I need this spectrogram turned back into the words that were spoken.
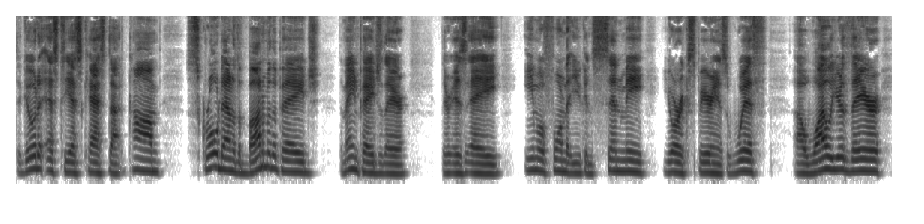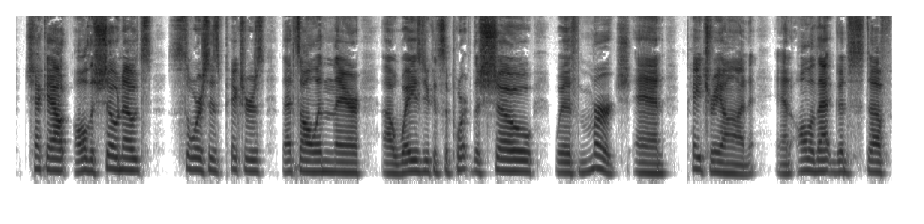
to go to stscast.com, scroll down to the bottom of the page, the main page there. There is a email form that you can send me your experience with. Uh, while you're there, check out all the show notes, sources, pictures. That's all in there. Uh, ways you can support the show with merch and Patreon and all of that good stuff.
